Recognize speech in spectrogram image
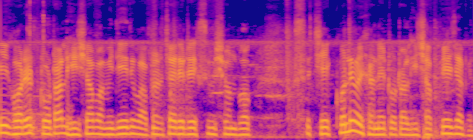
এই ঘরের টোটাল হিসাব আমি দিয়ে দেবো। আপনারা চাইলে ডেসক্রিপশন বক্স চেক করলে ওইখানে টোটাল হিসাব পেয়ে যাবেন।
